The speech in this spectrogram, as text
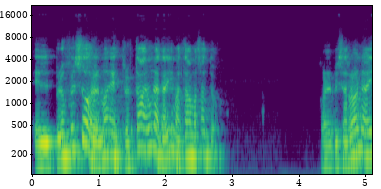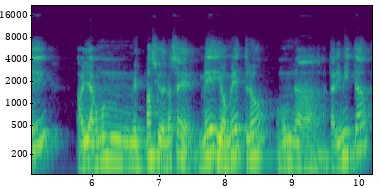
El profesor, el maestro, estaba en una tarima, estaba más alto. Con el pizarrón ahí, había como un espacio de, no sé, medio metro, como una tarimita,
